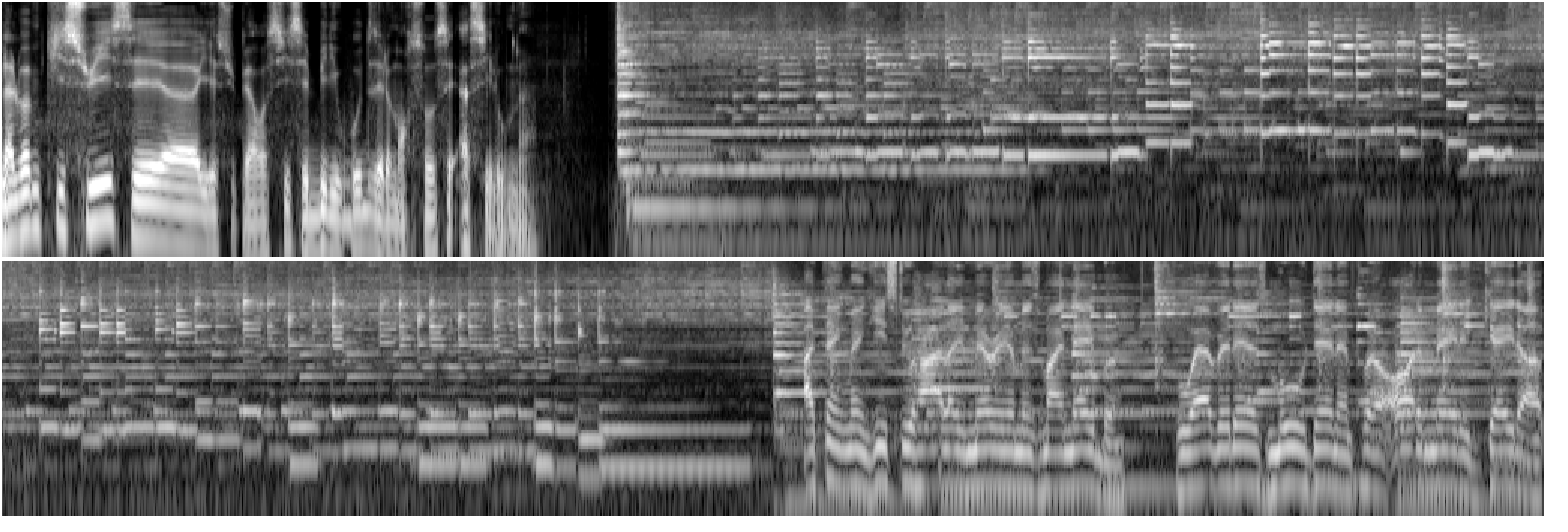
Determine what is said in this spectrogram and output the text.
L'album qui suit c'est il est super aussi c'est Billy Woods et le morceau c'est Asylum I think Mengistu Haile Mariam is my neighbor. Whoever it is moved in and put an automated gate up,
